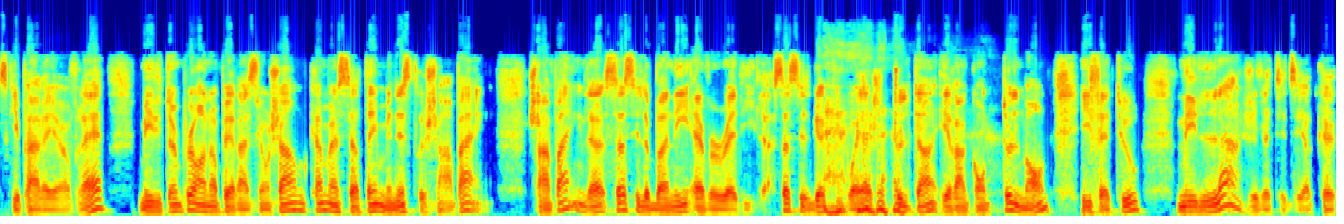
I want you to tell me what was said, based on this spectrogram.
ce qui est par ailleurs vrai, mais il est un peu en opération chambre comme un certain ministre Champagne. Champagne, là, ça, c'est le bunny ever ready, là. Ça, c'est le gars qui voyage tout le temps, il rencontre tout le monde, il fait tout. Mais là, je vais te dire que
